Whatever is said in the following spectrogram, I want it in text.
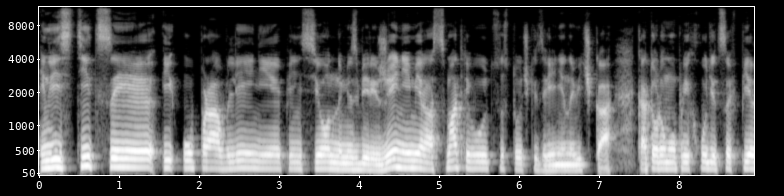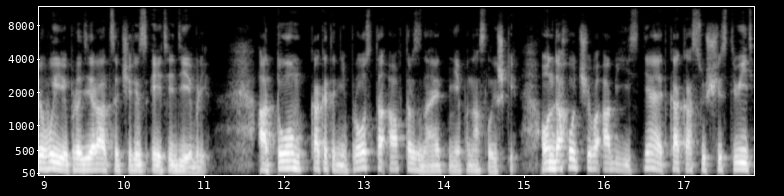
Инвестиции и управление пенсионными сбережениями рассматриваются с точки зрения новичка, которому приходится впервые продираться через эти дебри. О том, как это непросто, автор знает не понаслышке. Он доходчиво объясняет, как осуществить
